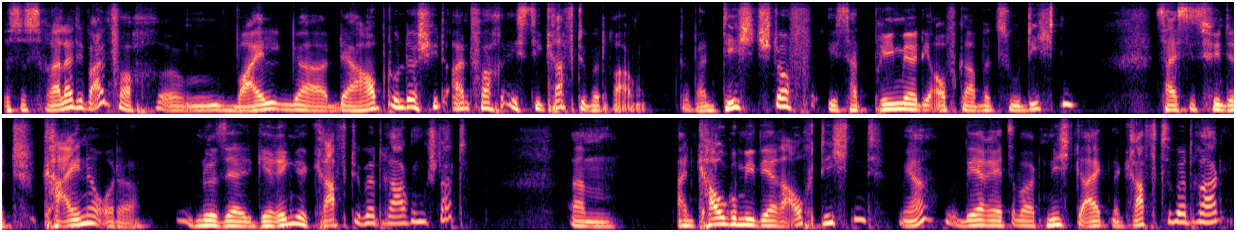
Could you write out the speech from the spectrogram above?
Es ist relativ einfach, ähm, weil ja, der Hauptunterschied einfach ist die Kraftübertragung. Beim Dichtstoff ist, hat primär die Aufgabe zu dichten. Das heißt, es findet keine oder nur sehr geringe Kraftübertragung statt. Ähm, ein Kaugummi wäre auch dichtend, ja, wäre jetzt aber nicht geeignet, Kraft zu übertragen,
